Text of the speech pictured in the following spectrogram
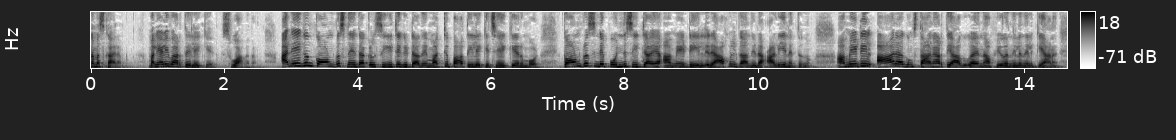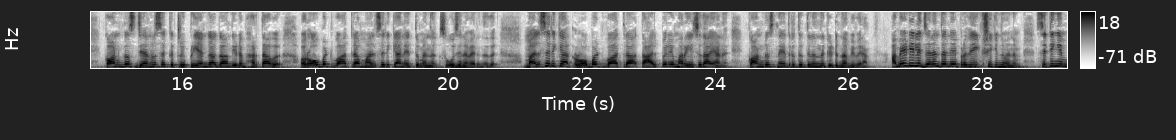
നമസ്കാരം. മലയാളി വാർത്തയിലേക്ക് സ്വാഗതം. അനേകം കോൺഗ്രസ് നേതാക്കൾ സീറ്റ് കിട്ടാതെ മറ്റു പാർട്ടിയിലേക്ക് ചേക്കേറുമ്പോൾ കോൺഗ്രസിന്റെ പൊന്നു സീറ്റായ അമേഠിയിൽ രാഹുൽ ഗാന്ധിയുടെ അളിയനെത്തുന്നു അമേഠിയിൽ ആരാകും സ്ഥാനാർത്ഥിയാകുക എന്ന അഭ്യൂഹം നിലനിൽക്കെയാണ് കോൺഗ്രസ് ജനറൽ സെക്രട്ടറി പ്രിയങ്ക ഗാന്ധിയുടെ ഭർത്താവ് റോബർട്ട് വാത്ര മത്സരിക്കാൻ എത്തുമെന്ന് സൂചന വരുന്നത്. മത്സരിക്കാൻ റോബർട്ട് വാത്ര താൽപര്യം അറിയിച്ചതായാണ് കോൺഗ്രസ് നേതൃത്വത്തിൽ നിന്ന് കിട്ടുന്ന വിവരം. അമേഠിയിലെ ജനം തന്നെ പ്രതീക്ഷിക്കുന്നുവെന്നും സിറ്റിംഗ് എം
